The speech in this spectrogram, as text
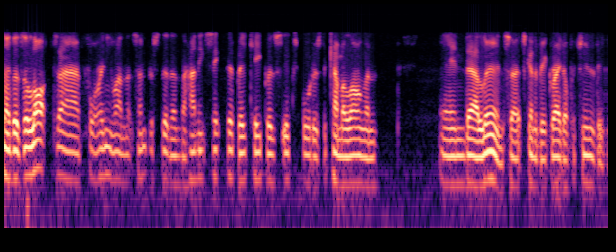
So there's a lot uh, for anyone that's interested in the honey sector, beekeepers, exporters to come along and and uh, learn. So it's going to be a great opportunity.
